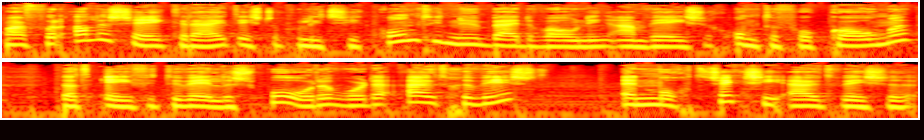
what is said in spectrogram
maar voor alle zekerheid is de politie continu bij de woning aanwezig... om te voorkomen dat eventuele sporen worden uitgewist... en mocht sectie uitwijzen,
